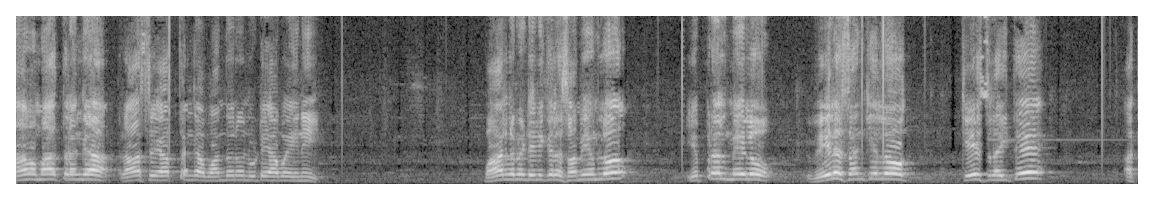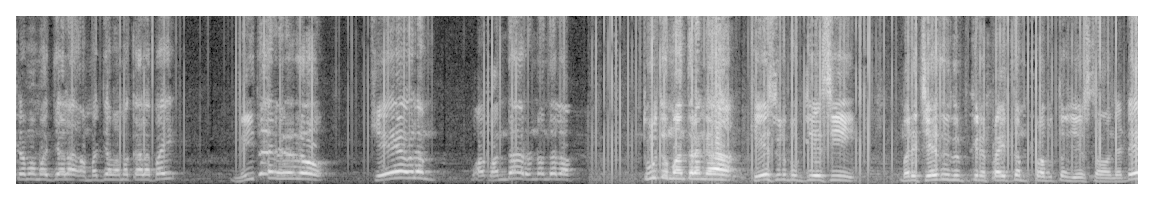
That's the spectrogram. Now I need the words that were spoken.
నామమాత్రంగా రాష్ట్ర వ్యాప్తంగా వందనో నూట యాభై అయినాయి. పార్లమెంట్ ఎన్నికల సమయంలో ఏప్రిల్ మేలో వేల సంఖ్యలో కేసులు అయితే అక్రమ మద్యాల మద్యం అమ్మకాలపై మిగతా నెలలో కేవలం వంద రెండు వందల తూతు మంత్రంగా కేసులు బుక్ చేసి మరి చేతులు దుప్పుకునే ప్రయత్నం ప్రభుత్వం చేస్తూ ఉందంటే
